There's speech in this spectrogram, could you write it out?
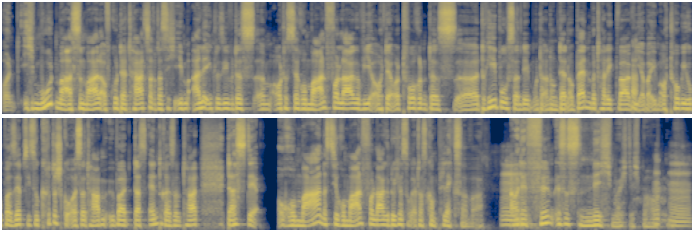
Und ich mutmaße mal aufgrund der Tatsache, dass sich eben alle inklusive des ähm, Autors der Romanvorlage wie auch der Autoren des äh, Drehbuchs, an dem unter anderem Dan O'Bannon beteiligt war, ah. wie aber eben auch Toby Hooper selbst sich so kritisch geäußert haben über das Endresultat, dass der Roman, dass die Romanvorlage durchaus auch etwas komplexer war. Mhm. Aber der Film ist es nicht, möchte ich behaupten. Mhm.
